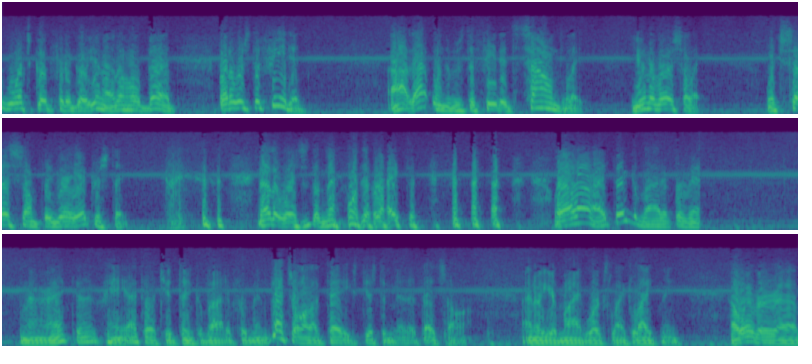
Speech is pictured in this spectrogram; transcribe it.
what's good for the good, you know, the whole bit. But it was defeated. Uh, that one was defeated soundly, universally, which says something very interesting. in other words, the men with the right well, all right, think about it for a minute. All right, okay. I thought you'd think about it for a minute. That's all it takes, just a minute. That's all. I know your mind works like lightning. However, uh,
